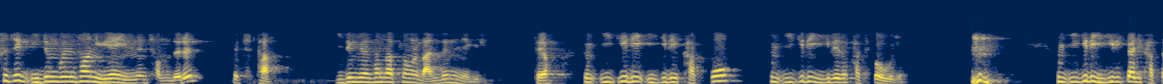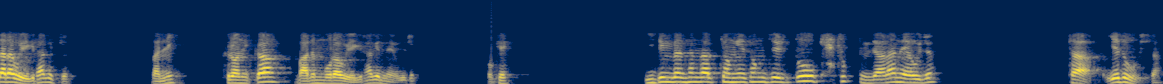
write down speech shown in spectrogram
수직 2등분선 위에 있는 점들은, 그치, 다. 2등변 삼각형을 만드는 얘기죠. 돼요? 그럼 이 길이, 이 길이 같고, 그럼 이 길이, 이 길이도 같을 거고, 그죠? 그럼 이 길이, 이 길이까지 같다라고 얘기를 하겠죠. 맞니? 그러니까 말은 뭐라고 얘기를 하겠네요. 그죠? 오케이? 이등변 삼각형의 성질도 계속 등장하네요. 그죠? 자, 얘도 봅시다.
